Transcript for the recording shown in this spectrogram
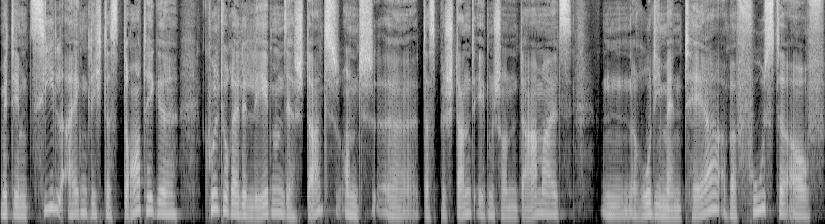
mit dem Ziel eigentlich das dortige kulturelle Leben der Stadt und äh, das bestand eben schon damals rudimentär, aber fußte auf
